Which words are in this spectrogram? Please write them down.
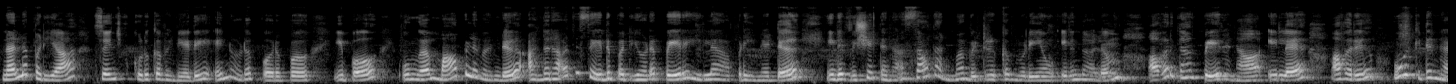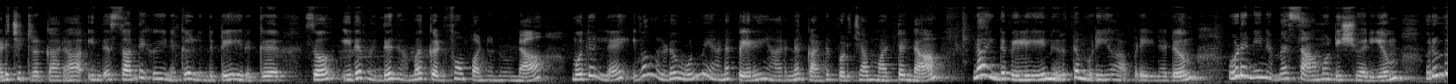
நல்லபடியாக செஞ்சு கொடுக்க வேண்டியது என்னோட பொறுப்பு. இப்போது உங்கள் மாப்பிள்ளை வந்து அந்த ராஜ சேதுபதியோட பேரே இல்லை அப்படின்னுட்டு இந்த விஷயத்தை நான் சாதாரணமாக விட்டுருக்க முடியும். இருந்தாலும் அவர் தான் பேரனா? இல்லை அவர் உங்ககிட்ட நடிச்சிட்டு இருக்காரா இந்த சந்தேகம் எனக்கு எழுந்துகிட்டே இருக்குது ஸோ இதை வந்து நம்ம கன்ஃபார்ம் பண்ணணும்னா முதல்ல இவங்களோட உண்மையான பேரை யாருன்னு கண்டுபிடிச்சா மட்டும்தான் நான் இந்த வேலையை நிறுத்த முடியும் அப்படின்னதும் உடனே நம்ம சாமுண்டீஸ்வரியும் ரொம்ப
